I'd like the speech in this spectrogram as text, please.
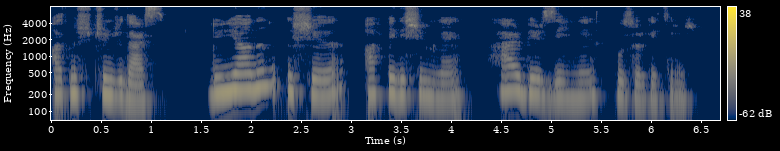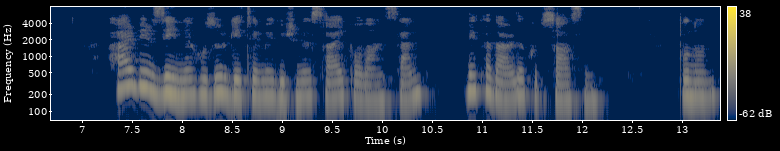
63. Ders Dünyanın ışığı affedişimle her bir zihne huzur getirir. Her bir zihne huzur getirme gücüne sahip olan sen ne kadar da kutsalsın. Bunun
